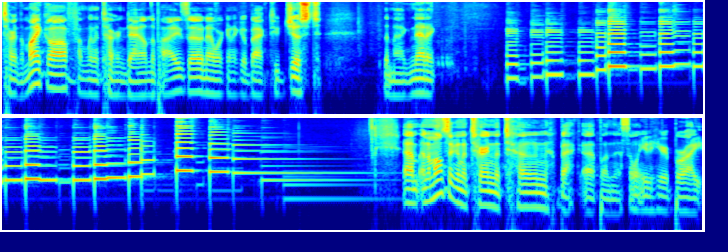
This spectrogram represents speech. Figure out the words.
Turn the mic off. I'm going to turn down the piezo. Now we're going to go back to just the magnetic. Um, and I'm also going to turn the tone back up on this. I want you to hear it bright.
